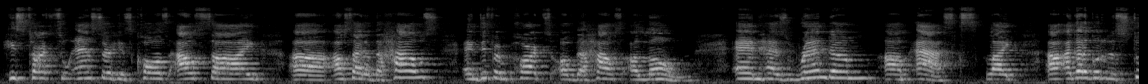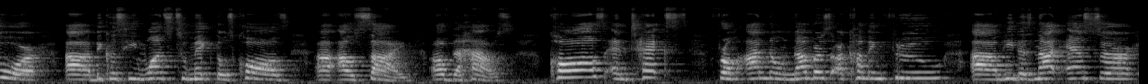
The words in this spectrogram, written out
He starts to answer his calls outside, uh, outside of the house and different parts of the house alone and has random um, asks like, uh, I gotta go to the store uh, because he wants to make those calls uh, outside of the house. Calls and texts from unknown numbers are coming through. Um, he does not answer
